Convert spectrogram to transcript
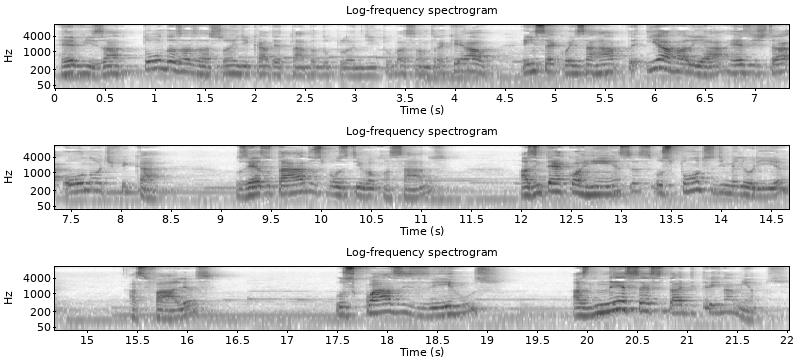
revisar todas as ações de cada etapa do plano de intubação traqueal em sequência rápida e avaliar, registrar ou notificar os resultados positivos alcançados, as intercorrências, os pontos de melhoria, as falhas, os quase erros, as necessidades de treinamentos.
